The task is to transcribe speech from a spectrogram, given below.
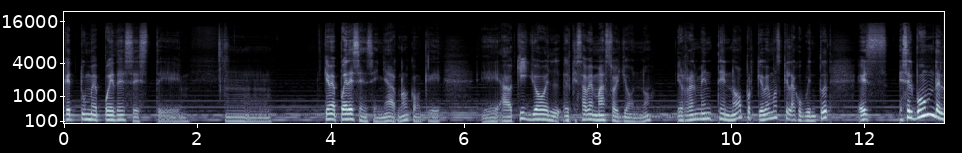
¿Qué tú me puedes, este, mm, qué me puedes enseñar, ¿no? Como que eh, aquí yo, el, que sabe más soy yo, ¿no? Y realmente no, porque vemos que la juventud es, es el boom de,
